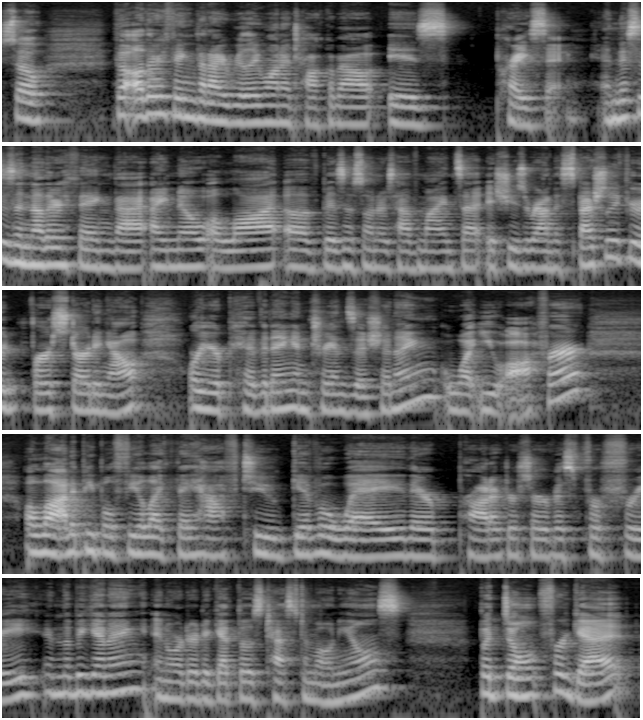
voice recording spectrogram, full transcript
So the other thing that I really want to talk about is pricing. And this is another thing that I know a lot of business owners have mindset issues around, especially if you're first starting out or you're pivoting and transitioning what you offer a lot of people feel like they have to give away their product or service for free in the beginning in order to get those testimonials. But don't forget,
